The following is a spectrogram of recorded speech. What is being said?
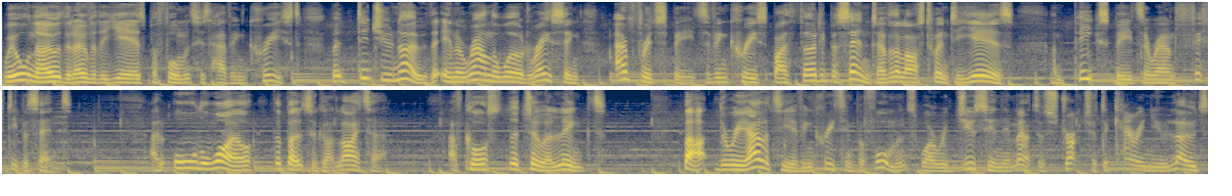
We all know that over the years performances have increased, but did you know that in around the world racing, average speeds have increased by 30% over the last 20 years, and peak speeds around 50%. And all the while, the boats have got lighter. Of course, the two are linked. But the reality of increasing performance while reducing the amount of structure to carry new loads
